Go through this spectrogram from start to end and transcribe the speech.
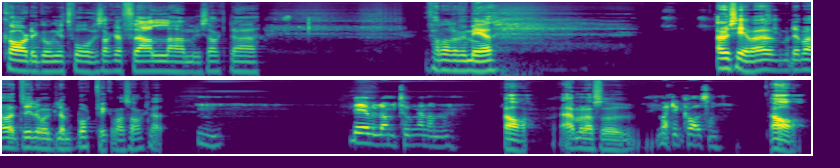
Carter gånger två. Vi saknar Frallan. Vi saknar... Vad fan hade vi mer? Ja, du ser, va? det man med glömt bort vilka man saknar. Mm. Det är väl de tunga namnen. Ja, ja men alltså. Martin Karlsson. Ja.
